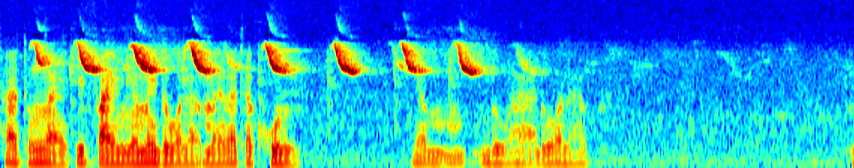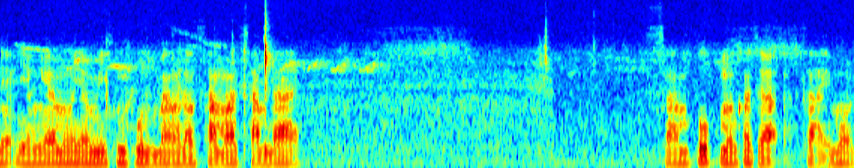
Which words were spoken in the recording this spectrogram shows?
ถ้าตรงไหนที่ไฟมันยังไม่โดนนะมันก็จะขุ่นเดี๋ยวดูหาดูก่อนนะครับ เนี่ยอย่างเงี้ยมันยังมีขุ่นๆบ้างเราสามารถซ้ำได้ซ้ำปุ๊บมันก็จะใสหมด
